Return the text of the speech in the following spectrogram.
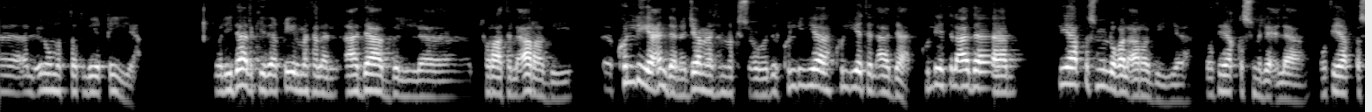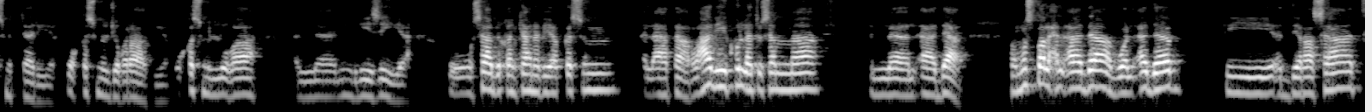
آه، العلوم التطبيقية. ولذلك إذا قيل مثلا آداب التراث العربي كلية عندنا جامعة الملك سعود الكلية كلية الآداب. كلية الآداب فيها قسم اللغة العربية وفيها قسم الإعلام وفيها قسم التاريخ وقسم الجغرافيا وقسم اللغة الإنجليزية وسابقا كان فيها قسم الآثار وهذه كلها تسمى الآداب. فمصطلح الآداب والأدب في الدراسات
